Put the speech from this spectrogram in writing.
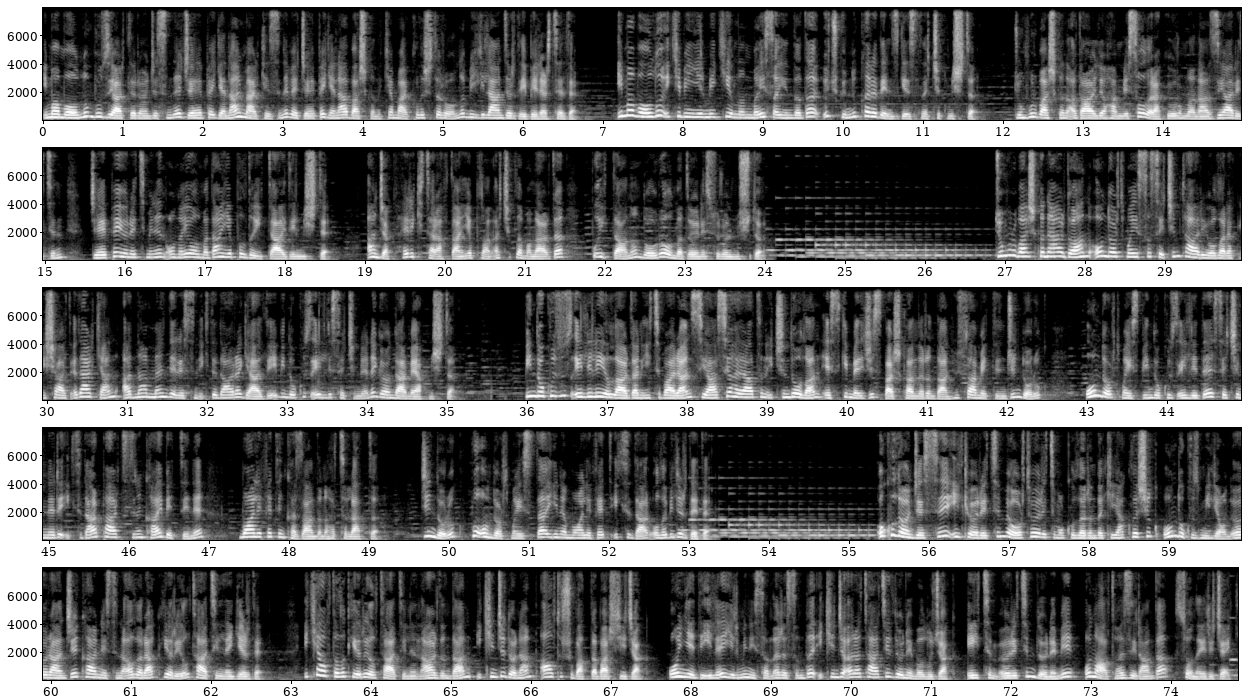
İmamoğlu'nun bu ziyaretler öncesinde CHP Genel Merkezi'ni ve CHP Genel Başkanı Kemal Kılıçdaroğlu'nu bilgilendirdiği belirtildi. İmamoğlu 2022 yılının Mayıs ayında da 3 günlük Karadeniz gezisine çıkmıştı. Cumhurbaşkanı adaylığı hamlesi olarak yorumlanan ziyaretin CHP yönetiminin onayı olmadan yapıldığı iddia edilmişti. Ancak her iki taraftan yapılan açıklamalarda bu iddianın doğru olmadığı öne sürülmüştü. Cumhurbaşkanı Erdoğan 14 Mayıs'ı seçim tarihi olarak işaret ederken Adnan Menderes'in iktidara geldiği 1950 seçimlerine gönderme yapmıştı. 1950'li yıllardan itibaren siyasi hayatın içinde olan eski meclis başkanlarından Hüsamettin Cindoruk, 14 Mayıs 1950'de seçimleri iktidar partisinin kaybettiğini, muhalefetin kazandığını hatırlattı. Cindoruk, bu 14 Mayıs'ta yine muhalefet iktidar olabilir dedi. Okul öncesi ilk öğretim ve orta öğretim okullarındaki yaklaşık 19 milyon öğrenci karnesini alarak yarı yıl tatiline girdi. İki haftalık yarı yıl tatilinin ardından ikinci dönem 6 Şubat'ta başlayacak. 17 ile 20 Nisan arasında ikinci ara tatil dönemi olacak. Eğitim öğretim dönemi 16 Haziran'da sona erecek.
